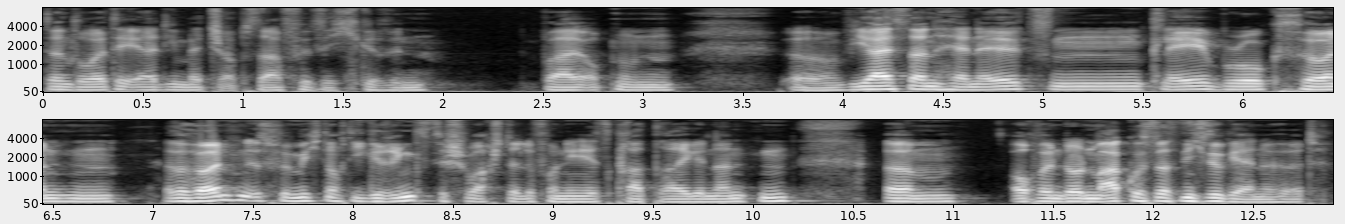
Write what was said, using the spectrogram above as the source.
dann sollte er die Matchups da für sich gewinnen. Weil ob nun äh, wie heißt dann Herr Nelson, Clay Brooks, Herndon. Also Herndon ist für mich noch die geringste Schwachstelle von den jetzt gerade drei genannten. Ähm, auch wenn Don Markus das nicht so gerne hört.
